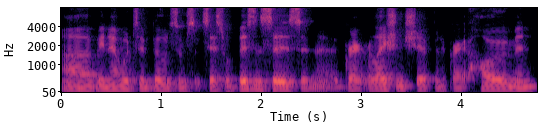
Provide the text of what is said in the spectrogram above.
Uh, been able to build some successful businesses and a great relationship and a great home and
